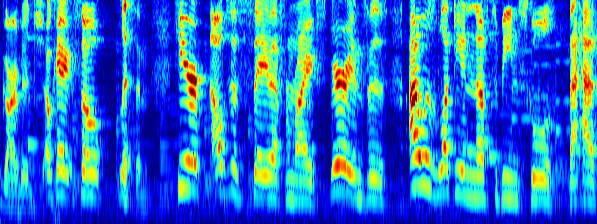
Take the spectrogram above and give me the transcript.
garbage. Okay, so listen. Here, I'll just say that from my experiences, I was lucky enough to be in schools that had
